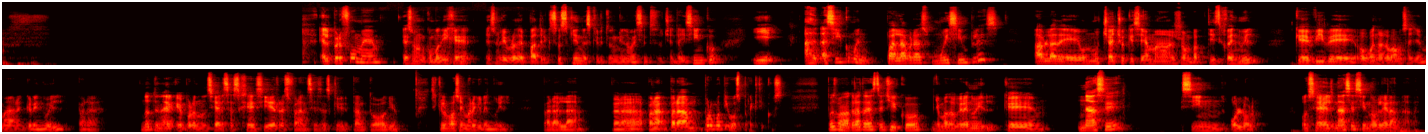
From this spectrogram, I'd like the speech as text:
El perfume es un, como dije, es un libro de Patrick Susskind, escrito en 1985, y así como en palabras muy simples, habla de un muchacho que se llama Jean-Baptiste Grenouille, que vive, o bueno, lo vamos a llamar Grenouille para no tener que pronunciar esas Gs y Rs francesas que tanto odio. Así que lo vamos a llamar Grenouille para la, para, para, para, por motivos prácticos. Pues bueno, trata de este chico llamado Grenouille que nace sin olor. O sea, él nace sin oler a nada.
